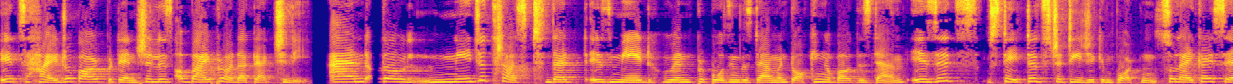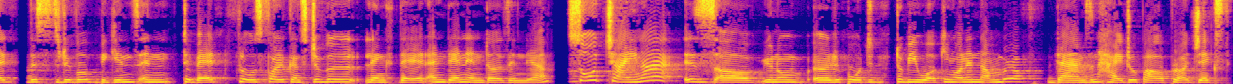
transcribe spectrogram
its hydropower potential is a byproduct actually. And the major thrust that is made when proposing this dam and talking about this dam is its stated strategic importance. So, like I said, this river begins in Tibet, flows for a considerable length there, and then enters India. So, China is, uh, you know, uh, reported to be working on a number of dams and hydropower projects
